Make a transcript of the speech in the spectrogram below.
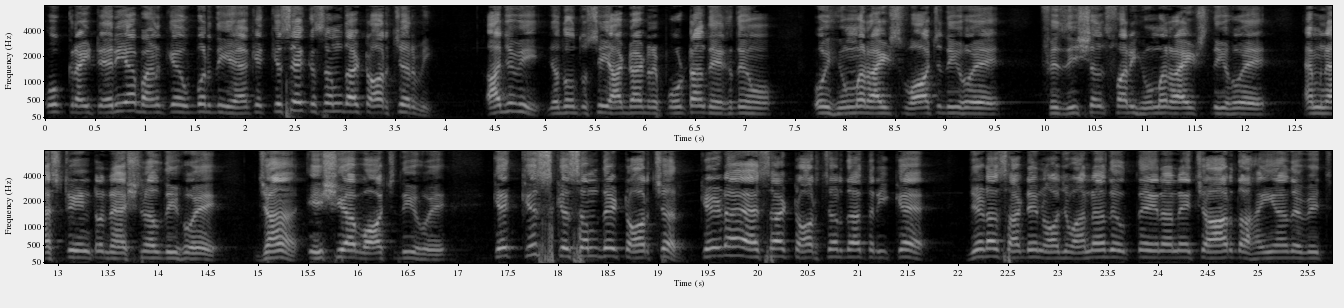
ਉਹ ਕ੍ਰਾਈਟੇਰੀਆ ਬਣ ਕੇ ਉੱਭਰਦੀ ਹੈ ਕਿ ਕਿਸੇ ਕਿਸਮ ਦਾ ਟਾਰਚਰ ਵੀ, ਅੱਜ ਵੀ ਜਦੋਂ ਤੁਸੀਂ ਅੱਡ-ਅੱਡ ਰਿਪੋਰਟਾਂ ਦੇਖਦੇ ਹੋ, ਉਹ ਹਿਊਮਨ ਰਾਈਟਸ ਵਾਚ ਦੀ ਹੋਏ ਫਿਜ਼ੀਸ਼ੀਅਨਸ ਫਾਰ ਹਿਊਮਨ ਰਾਈਟਸ ਦੀ ਹੋਏ ਐਮਨੈਸਟੀ ਇੰਟਰਨੈਸ਼ਨਲ ਦੀ ਹੋਏ ਜਾਂ ਏਸ਼ੀਆ ਵਾਚ ਦੀ ਹੋਏ ਕਿ ਕਿਸ ਕਿਸਮ ਦੇ ਟਾਰਚਰ ਕਿਹੜਾ ਐਸਾ ਟਾਰਚਰ ਦਾ ਤਰੀਕਾ ਹੈ ਜਿਹੜਾ ਸਾਡੇ ਨੌਜਵਾਨਾਂ ਦੇ ਉੱਤੇ ਇਹਨਾਂ ਨੇ ਚਾਰ ਦਹਾਈਆਂ ਦੇ ਵਿੱਚ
